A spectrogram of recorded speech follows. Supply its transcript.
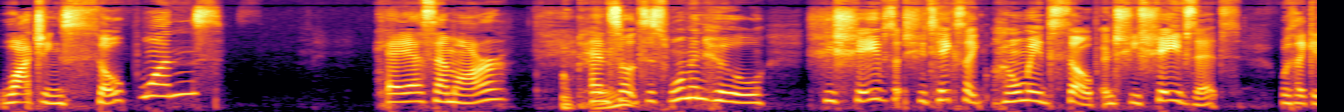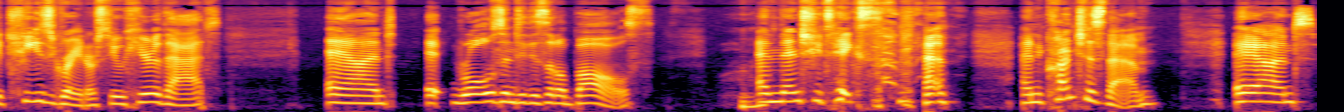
watching soap ones, ASMR. And so it's this woman who she shaves she takes like homemade soap and she shaves it with like a cheese grater so you hear that and it rolls into these little balls. And then she takes them and crunches them and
